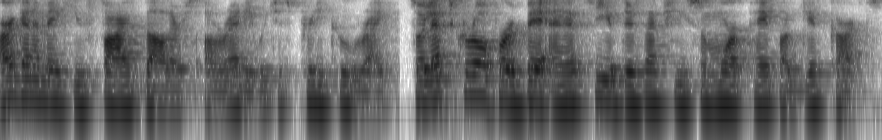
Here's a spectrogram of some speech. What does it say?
are gonna make you $5 already, which is pretty cool, right? So let's scroll for a bit and let's see if there's actually some more PayPal gift cards.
